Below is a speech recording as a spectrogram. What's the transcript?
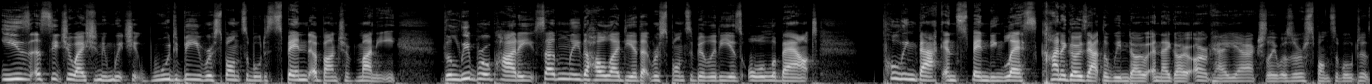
is a situation in which it would be responsible to spend a bunch of money, the Liberal Party suddenly the whole idea that responsibility is all about pulling back and spending less kind of goes out the window and they go, okay, yeah, actually it was responsible to,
